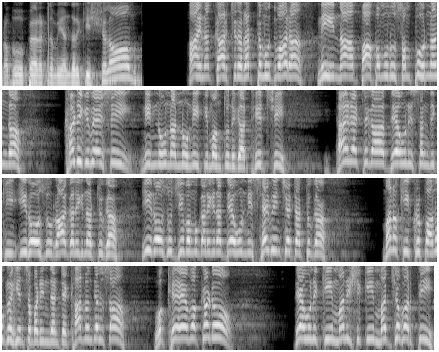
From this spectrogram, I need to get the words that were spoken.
ప్రభు పేరట్న మీ అందరికీ షలాం. ఆయన కార్చిన రక్తము ద్వారా నీ నా పాపమును సంపూర్ణంగా కడిగివేసి నిన్ను నన్ను నీతిమంతునిగా తీర్చి డైరెక్ట్గా దేవుని సంధికి ఈరోజు రాగలిగినట్టుగా ఈరోజు జీవము కలిగిన దేవుణ్ణి సేవించేటట్టుగా మనకి కృప అనుగ్రహించబడిందంటే కారణం తెలుసా? ఒకే ఒక్కడు. దేవునికి మనిషికి మధ్యవర్తి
